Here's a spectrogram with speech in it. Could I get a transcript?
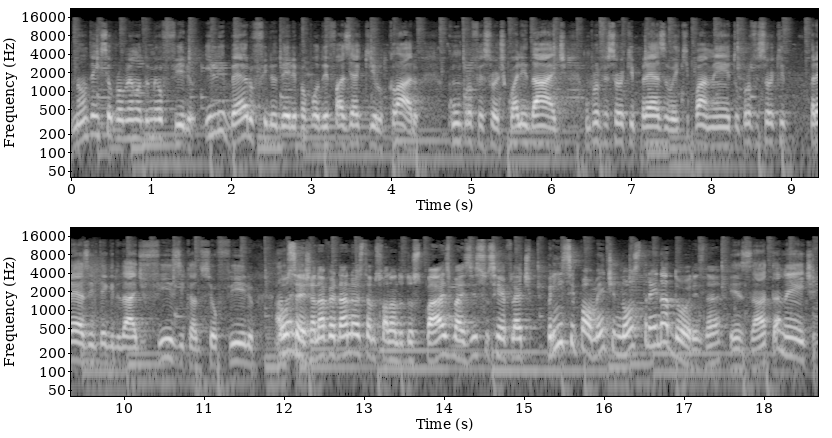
não tem que ser o problema do meu filho, e libera o filho dele para poder fazer aquilo, claro, com um professor de qualidade, um professor que preza o equipamento, um professor que preza a integridade física do seu filho. Ou seja, na verdade nós estamos falando dos pais, mas isso se reflete principalmente nos treinadores, né? Exatamente,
